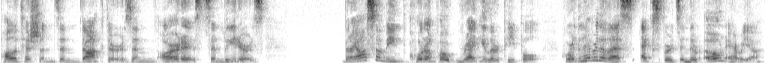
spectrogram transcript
politicians and doctors and artists and leaders, but I also mean quote unquote regular people who are nevertheless experts in their own area.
